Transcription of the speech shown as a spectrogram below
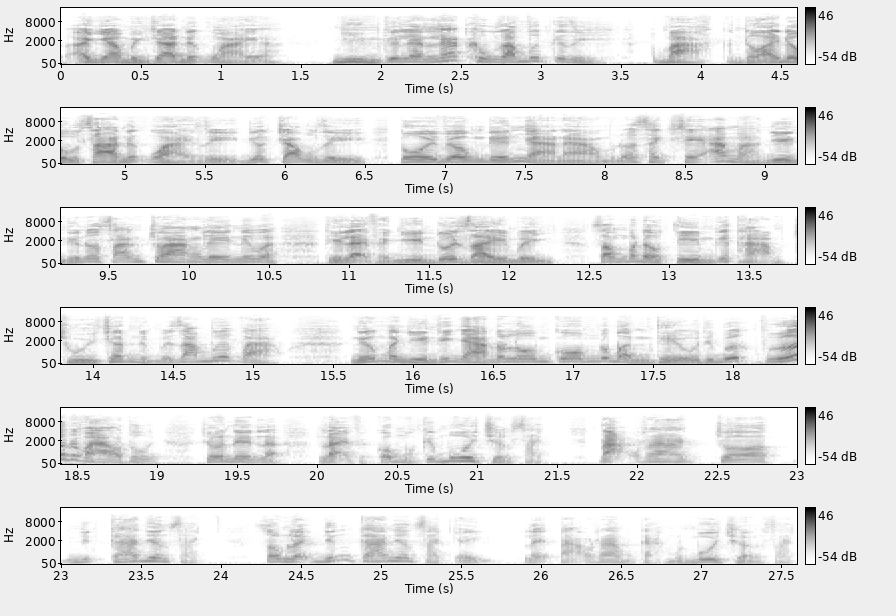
Anh em mình ra nước ngoài á nhìn cái len lét không dám vứt cái gì. Mà nói đâu xa nước ngoài gì, nước trong gì. Tôi với ông đến nhà nào mà nó sạch sẽ mà nhìn thấy nó sáng choang lên nếu mà, thì lại phải nhìn đôi giày mình. Xong bắt đầu tìm cái thảm chùi chân rồi mới dám bước vào. Nếu mà nhìn thấy nhà nó lôm côm, nó bẩn thỉu thì bước phứa nó vào thôi. Cho nên là lại phải có một cái môi trường sạch, tạo ra cho những cá nhân sạch. Xong lại những cá nhân sạch ấy lại tạo ra một cả một môi trường sạch.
